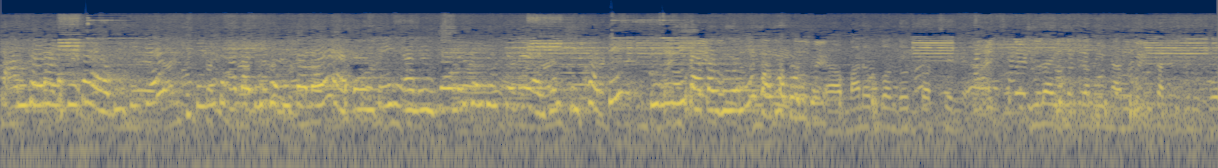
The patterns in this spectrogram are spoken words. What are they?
সানজারা আফ্রিকা অদিতিকে তিনি ঢাকা বিশ্ববিদ্যালয়ে অ্যাকাউন্টিং অ্যান্ড ইনফরমেশন সিস্টেমের একজন শিক্ষার্থী। তিনি এই ব্যাপারগুলো নিয়ে কথা বলবেন। মানববন্ধন করছেন আহ, জুলাই বিপ্লবী নারী শিক্ষার্থীদের উপর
